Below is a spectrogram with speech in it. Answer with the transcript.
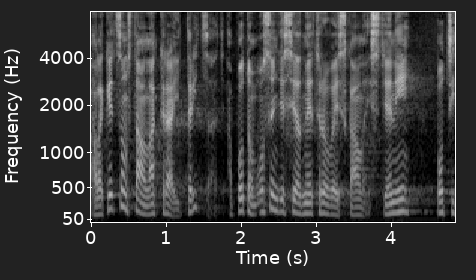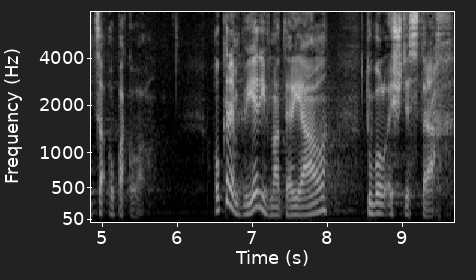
Ale keď som stál na kraji 30 a potom 80 metrovej skalnej steny, pocit sa opakoval. Okrem viery v materiál tu bol ešte strach.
